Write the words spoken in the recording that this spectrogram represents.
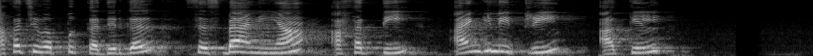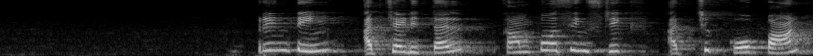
அகச்சிவப்பு கதிர்கள் செஸ்பானியா அகத்தி ஆங்கிலிட்ரி அகில். பிரிண்டிங் அச்சடித்தல். கம்போசிங் ஸ்டிக் அச்சு கோப்பான்.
